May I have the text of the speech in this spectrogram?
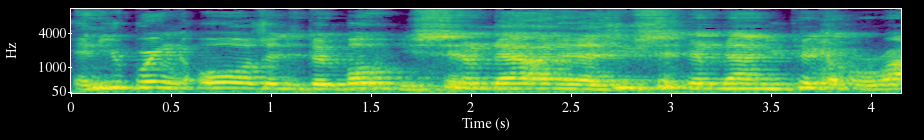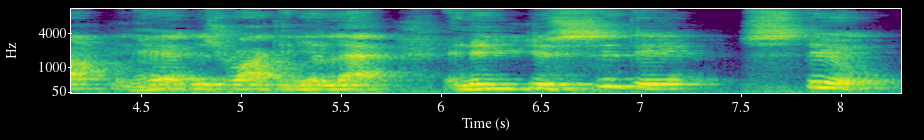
and you bring the oars into the boat, you sit them down, and as you sit them down, you pick up a rock and have this rock in your lap. And then you just sit there still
